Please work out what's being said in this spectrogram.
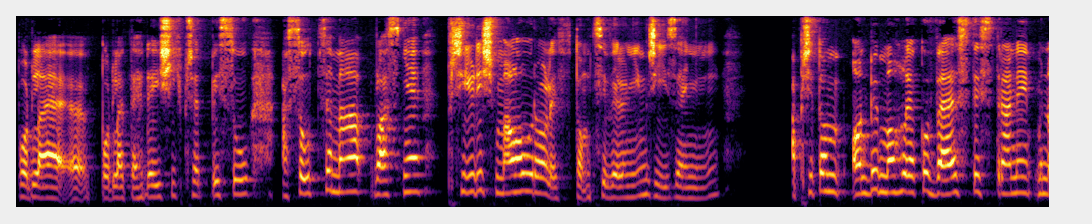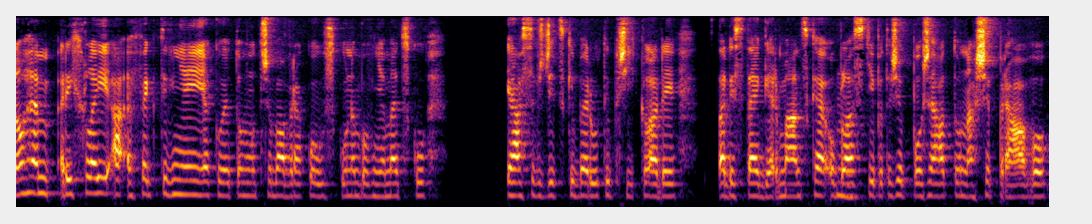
podle, e, podle tehdejších předpisů. A soudce má vlastně příliš malou roli v tom civilním řízení, a přitom on by mohl jako vést ty strany mnohem rychleji a efektivněji, jako je tomu třeba v Rakousku nebo v Německu. Já si vždycky beru ty příklady tady z té germánské oblasti, hmm. protože pořád to naše právo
